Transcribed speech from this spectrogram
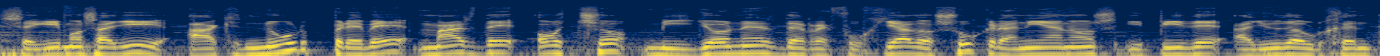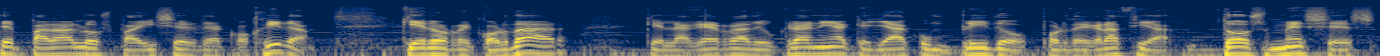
Seguimos allí. ACNUR prevé más de 8 millones de refugiados ucranianos y pide ayuda urgente para los países de acogida. Quiero recordar que la guerra de Ucrania, que ya ha cumplido, por desgracia, dos meses,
